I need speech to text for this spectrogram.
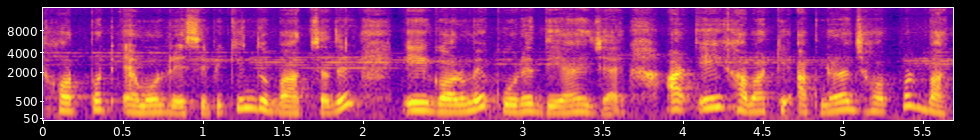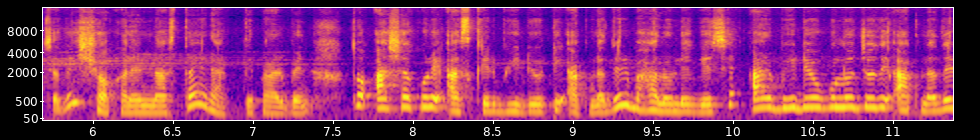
ঝটপট এমন রেসিপি কিন্তু বাচ্চাদের এই গরমে করে দেওয়াই যায়। আর এই খাবারটি আপনারা ঝটপট বাচ্চাদের সকালের নাস্তায় রাখতে পারবেন। তো আশা করি আজকের ভিডিওটি আপনাদের ভালো লেগেছে। আর ভিডিওগুলো যদি আপনাদের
